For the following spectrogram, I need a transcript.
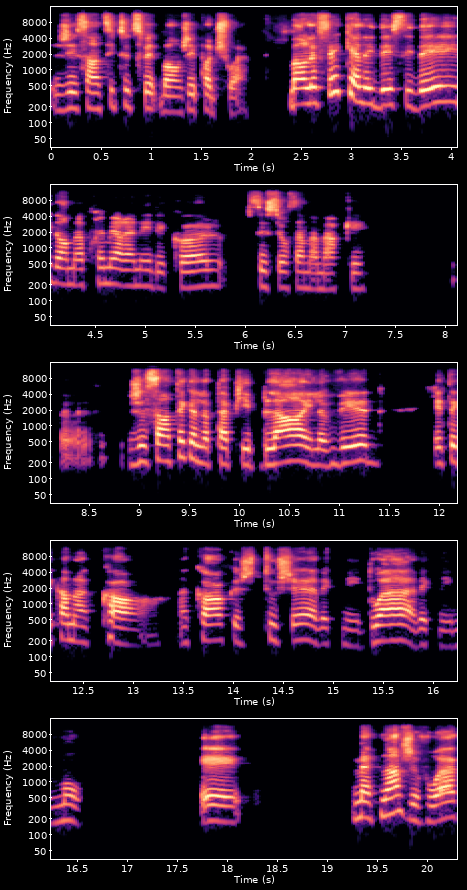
j'ai senti tout de suite, bon, j'ai pas de choix. Bon, le fait qu'elle ait décidé dans ma première année d'école, c'est sûr, ça m'a marqué. Euh, je sentais que le papier blanc et le vide étaient comme un corps, un corps que je touchais avec mes doigts, avec mes mots. Et maintenant, je vois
